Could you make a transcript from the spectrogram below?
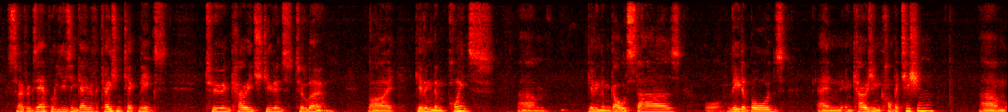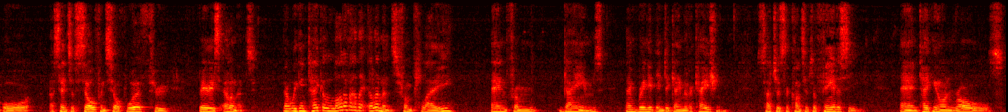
So for example, using gamification techniques to encourage students to learn by giving them points, um, giving them gold stars or leaderboards and encouraging competition um, or a sense of self and self-worth through various elements. But we can take a lot of other elements from play and from games and bring it into gamification, such as the concepts of fantasy and taking on roles.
